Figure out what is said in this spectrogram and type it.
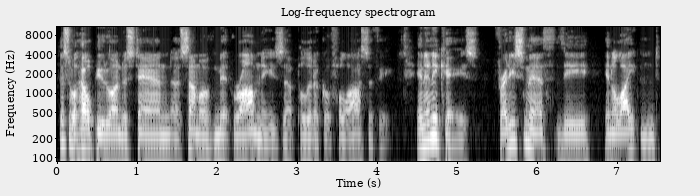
This will help you to understand uh, some of Mitt Romney's uh, political philosophy. In any case, Freddie Smith, the enlightened,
